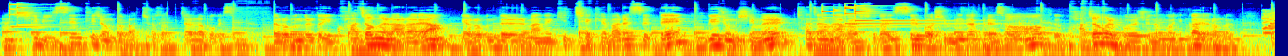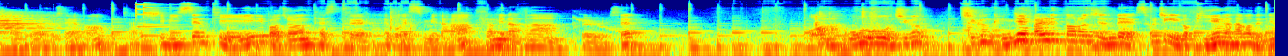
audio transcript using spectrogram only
한 12cm 정도 맞춰서 잘라보겠습니다. 여러분들도 이 과정을 알아야 여러분들만의 기체 개발했을 때 무게중심을 찾아 나갈 수가 있을 것입니다. 그래서 그 과정을 보여주는 거니까 여러분 잘 배워두세요. 자, 12cm 버전 테스트 해보겠습니다. 갑니다. 하나, 둘, 셋. 와, 오, 오, 지금 지금 굉장히 빨리 떨어지는데 솔직히 이거 비행은 하거든요.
